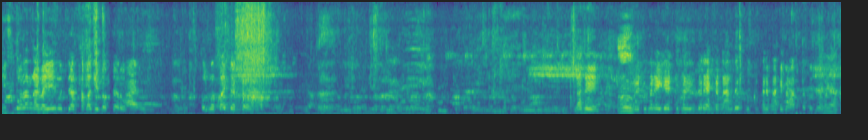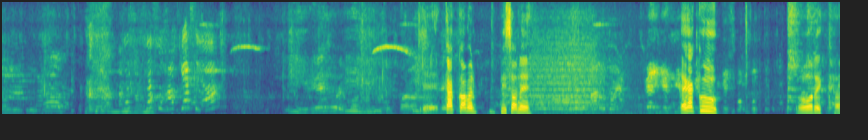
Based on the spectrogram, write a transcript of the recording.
কিছু করার নাই ভাই এই মধ্যে খাবার দিয়ে কাকু আমার পিছনে। কাকু। ও রেখা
